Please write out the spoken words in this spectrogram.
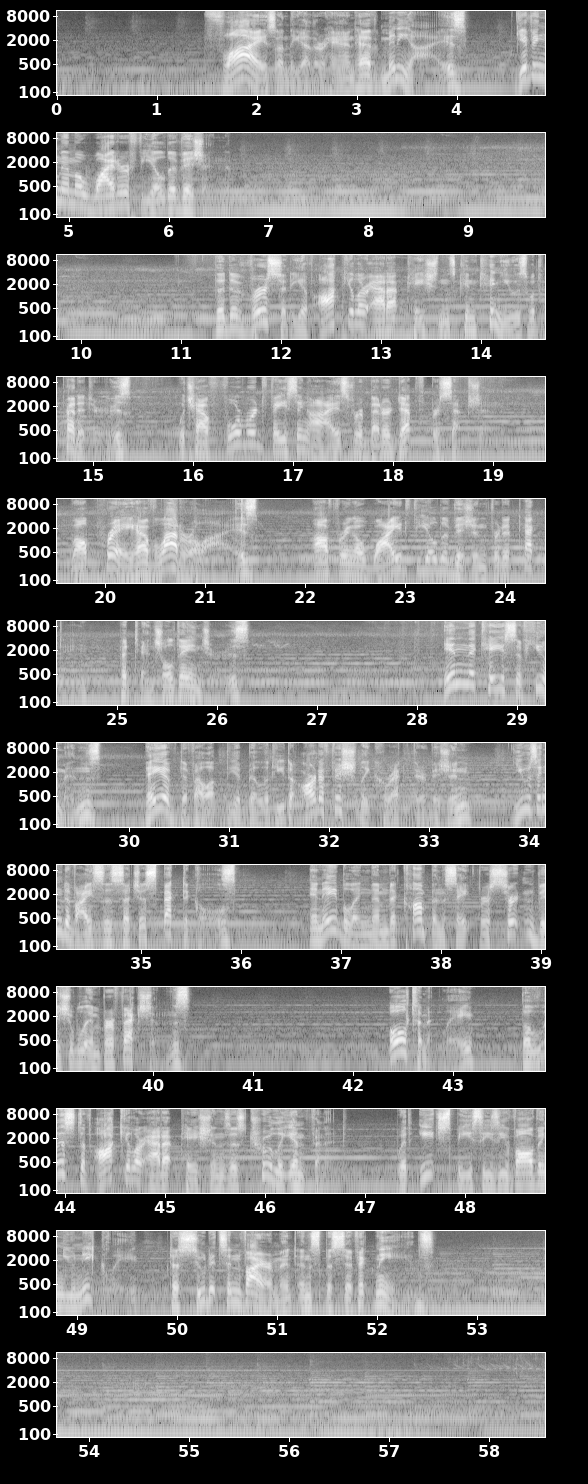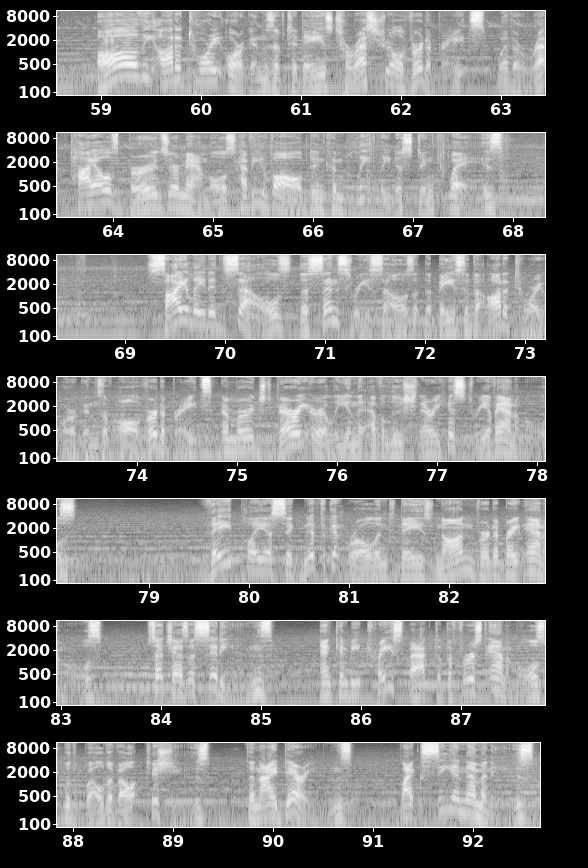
Flies, on the other hand, have many eyes, giving them a wider field of vision. The diversity of ocular adaptations continues with predators, which have forward-facing eyes for better depth perception, while prey have lateral eyes, offering a wide field of vision for detecting potential dangers. In the case of humans, they have developed the ability to artificially correct their vision using devices such as spectacles, enabling them to compensate for certain visual imperfections. Ultimately, the list of ocular adaptations is truly infinite, with each species evolving uniquely to suit its environment and specific needs. All the auditory organs of today's terrestrial vertebrates, whether reptiles, birds, or mammals, have evolved in completely distinct ways. Ciliated cells, the sensory cells at the base of the auditory organs of all vertebrates, emerged very early in the evolutionary history of animals. They play a significant role in today's non-vertebrate animals, such as ascidians, and can be traced back to the first animals with well developed tissues, the cnidarians, like sea anemones.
